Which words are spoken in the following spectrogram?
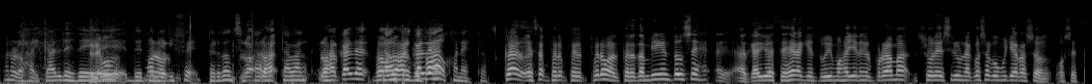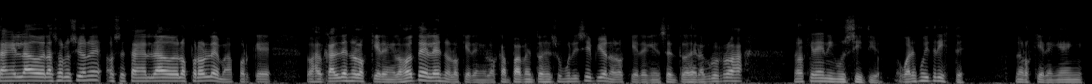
Bueno, los alcaldes de, bueno, Tenerife, perdón, los- los- estaban, los alcaldes, estaban los preocupados alcaldes- con esto. Claro, esa- pero, pero, pero, pero también entonces, eh, Arcadio Estejera, quien tuvimos ayer en el programa, suele decir una cosa con mucha razón. O se está en el lado de las soluciones o se está en el lado de los problemas, porque los alcaldes no los quieren en los hoteles, no los quieren en los campamentos de su municipio, no los quieren en centros de la Cruz Roja, no los quieren en ningún sitio, lo cual es muy triste. No los quieren en,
